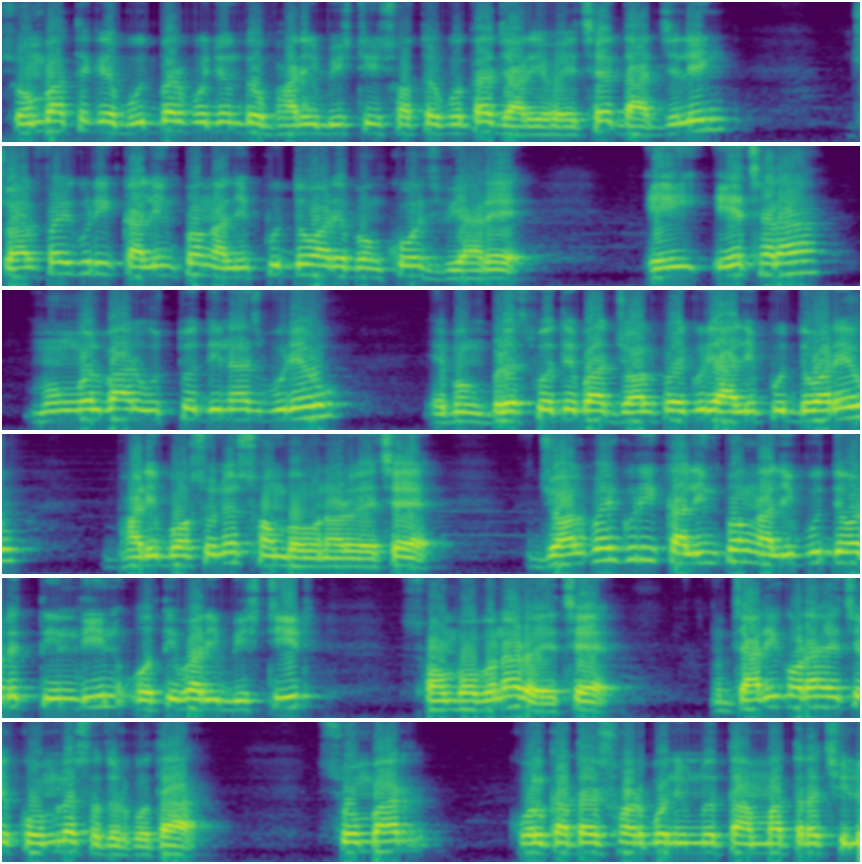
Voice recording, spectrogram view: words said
সোমবার থেকে বুধবার পর্যন্ত ভারী বৃষ্টির সতর্কতা জারি হয়েছে দার্জিলিং, জলপাইগুড়ি, কালিম্পং, আলিপুরদুয়ার এবং কোচবিহারে। এই এছাড়া মঙ্গলবার, উত্তর দিনাজপুরেও এবং বৃহস্পতিবার জলপাইগুড়ি, আলিপুরদুয়ারেও ভারী বর্ষণের সম্ভাবনা রয়েছে। জলপাইগুড়ি, কালিম্পং, আলিপুরদুয়ারে তিন দিন অতি ভারী বৃষ্টির সম্ভাবনা রয়েছে। জারি করা হয়েছে কমলা সতর্কতা। সোমবার কলকাতার সর্বনিম্ন তাপমাত্রা ছিল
